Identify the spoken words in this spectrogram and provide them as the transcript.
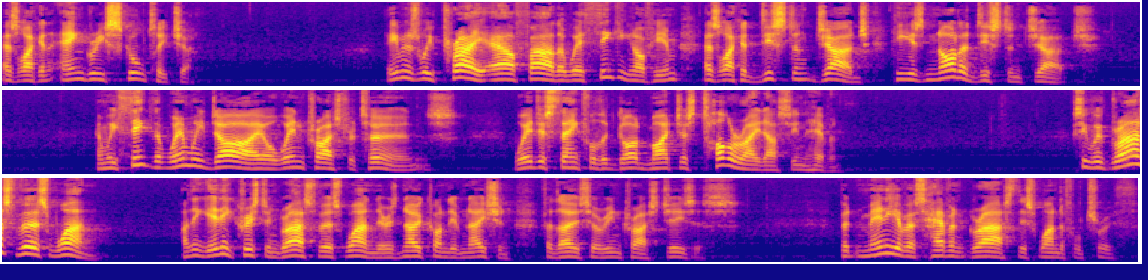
as like an angry schoolteacher. Even as we pray, Our Father, we're thinking of Him as like a distant judge. He is not a distant judge. And we think that when we die or when Christ returns, we're just thankful that God might just tolerate us in heaven. See, we've grasped verse 1. I think any Christian grasps verse 1 there is no condemnation for those who are in Christ Jesus. But many of us haven't grasped this wonderful truth.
